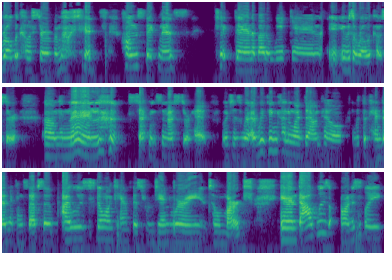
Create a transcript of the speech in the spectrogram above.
roller coaster of emotions. Homesickness kicked in about a week in. It, it was a roller coaster. Um, and then second semester hit, which is where everything kind of went downhill with the pandemic and stuff. So I was still on campus from January until March. And that was honestly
